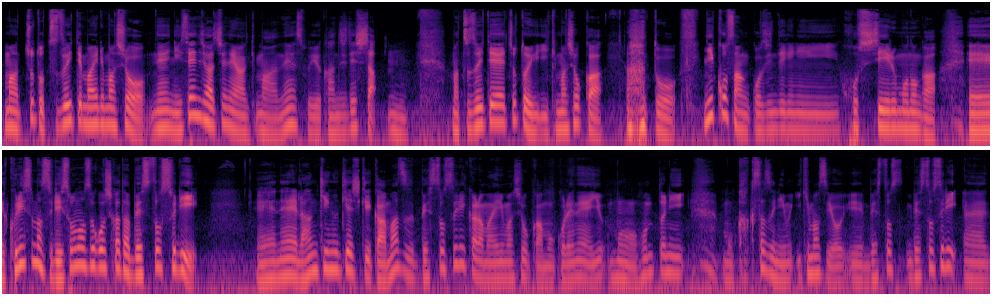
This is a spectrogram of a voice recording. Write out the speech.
まあちょっと続いて参りましょう。ね、2018年はまあね、そういう感じでした。うん。まあ続いてちょっと行きましょうか。あと、ニコさん個人的に欲しているものが、えー、クリスマス理想の過ごし方ベスト3。えーね、ランキング形式か。まずベスト3から参りましょうか。もうこれね、もう本当に、もう隠さずにいきますよ。えー、ベスト、ベスト3、え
